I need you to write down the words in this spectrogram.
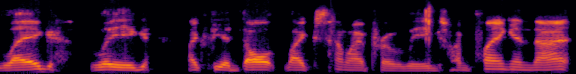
leg league, like the adult like semi-pro league. So I'm playing in that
